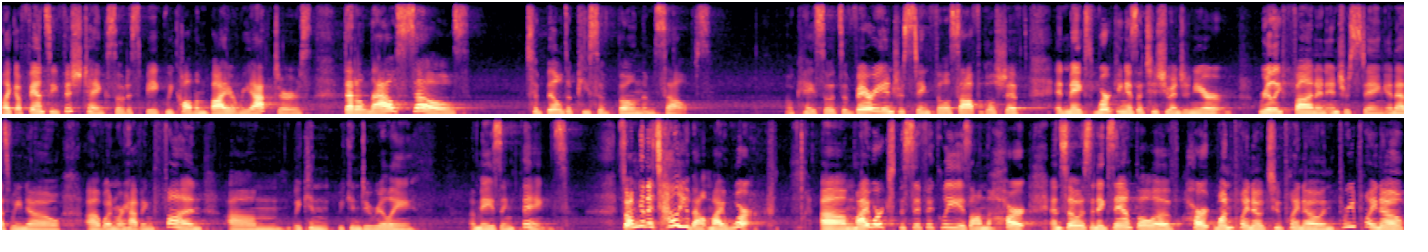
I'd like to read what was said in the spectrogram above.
like a fancy fish tank, so to speak, we call them bioreactors, that allow cells to build a piece of bone themselves. Okay, so it's a very interesting philosophical shift. It makes working as a tissue engineer really fun and interesting. And as we know, uh, when we're having fun, um, we, can, we can do really, amazing things. So I'm going to tell you about my work. Um, my work specifically is on the heart. And so, as an example of heart 1.0, 2.0, and 3.0,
